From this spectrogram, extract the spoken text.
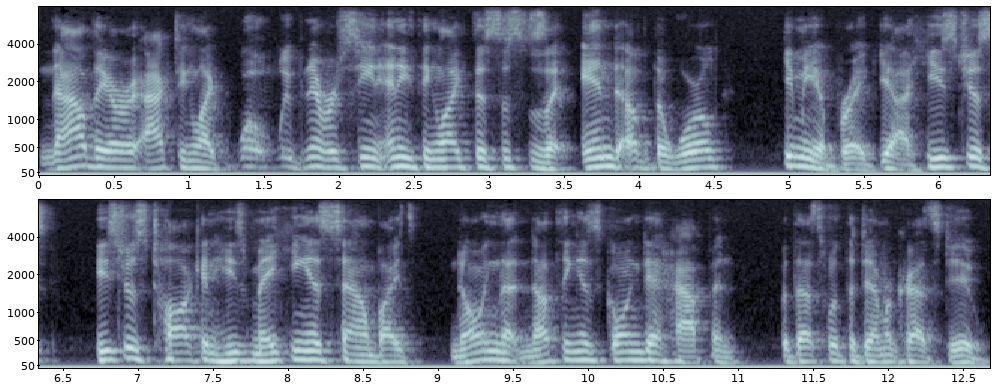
now they are acting like, whoa, we've never seen anything like this. This is the end of the world. Give me a break. Yeah, he's just he's just talking, he's making his sound bites knowing that nothing is going to happen, but that's what the Democrats do.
